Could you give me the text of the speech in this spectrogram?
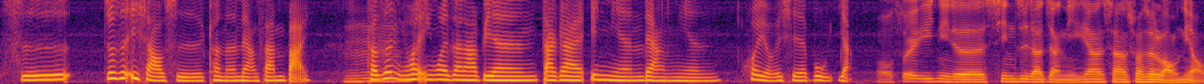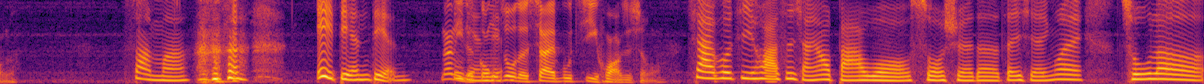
十，就是一小时可能两三百，嗯可是你会因为在那边大概一年两年会有一些不一样，哦，所以以你的心智来讲，你应该现在算是老鸟了。算吗？一点点。那你的工作的下一步计划是什么？下一步计划是想要把我所学的这些，因为除了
